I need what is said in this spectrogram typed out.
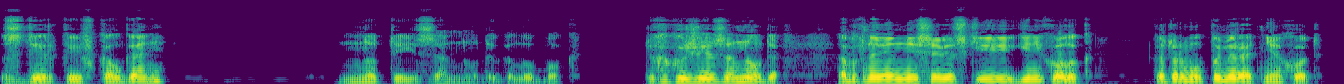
С дыркой в колгане? Ну ты и зануда, голубок. Да какой же я зануда! Обыкновенный советский гинеколог, которому помирать неохот.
